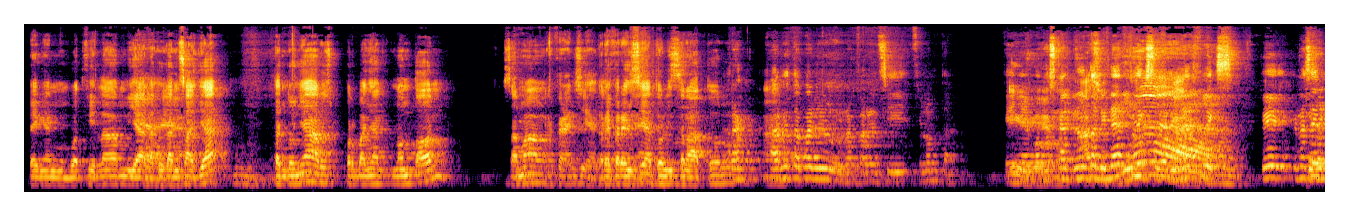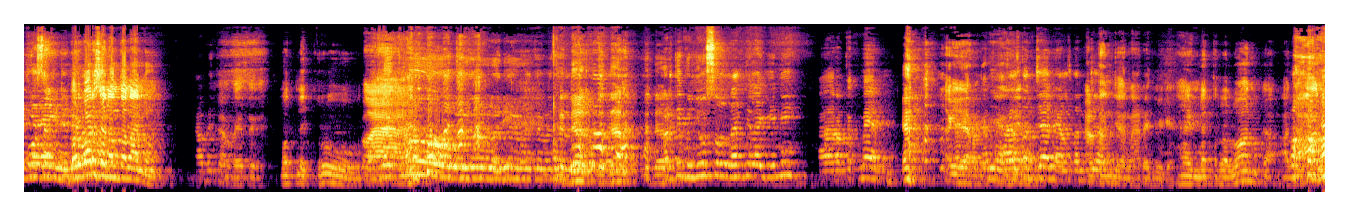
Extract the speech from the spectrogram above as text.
pengen membuat film ya, Ya, lakukan ya. saja. Tentunya harus perbanyak nonton sama Referensi ya. referensi atau literatur. Ref, anu apa dulu referensi film tak? Kayaknya Iya, bagus sekali nonton di. Netflix ya di. Netflix. Kayak karena saya bosan Baru-baru saya nonton anu Apa itu? Apa itu? Motley Crue. Wah. Oh, betul, betul, betul, betul. Berarti menyusul nanti lagi nih uh, Rocketman. Iya, Rocket Iya, Man. Elton John, Elton John. Elton John ada juga. Hai, enggak terlalu anu kak, agak anu.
